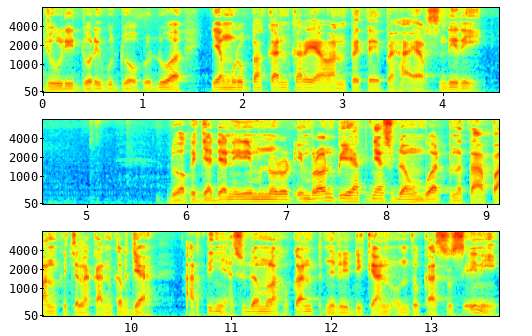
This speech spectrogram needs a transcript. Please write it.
Juli 2022 yang merupakan karyawan PT PHR sendiri. Dua kejadian ini menurut Imron pihaknya sudah membuat penetapan kecelakaan kerja, artinya sudah melakukan penyelidikan untuk kasus ini.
